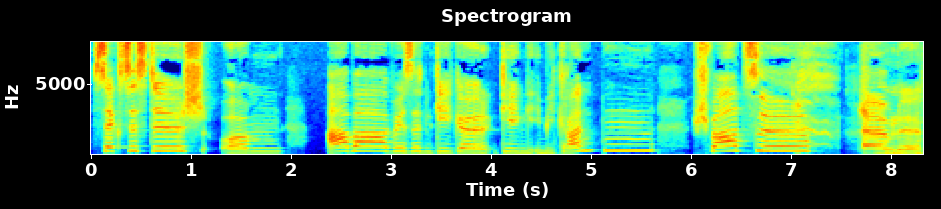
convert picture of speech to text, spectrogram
sexistisch, ähm, aber wir sind gegen, gegen Immigranten, Schwarze, Schwule.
